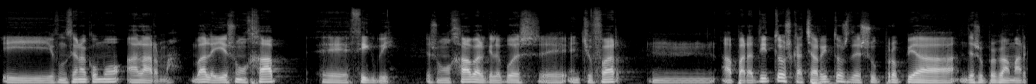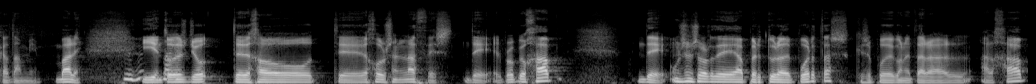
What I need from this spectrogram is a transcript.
y funciona como alarma, ¿vale? Y es un hub eh, Zigbee. Es un hub al que le puedes eh, enchufar Mm, aparatitos, cacharritos de su propia de su propia marca también, ¿vale? y entonces yo te he dejado te dejo los enlaces del propio hub, de un sensor de apertura de puertas que se puede conectar al, hub,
